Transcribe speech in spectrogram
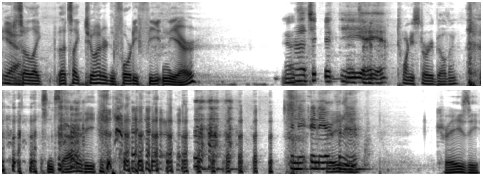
Yeah. So like that's like 240 feet in the air. yeah, That's it. Yeah, yeah, like yeah. a 20 story building. That's insanity. In the, in the open air. Crazy.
